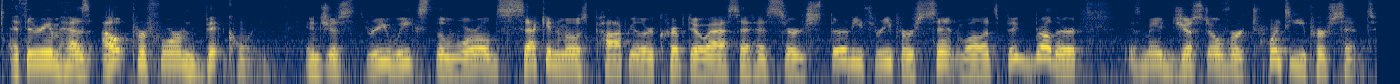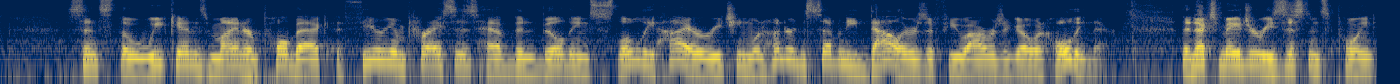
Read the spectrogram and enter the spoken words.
Ethereum has outperformed Bitcoin. In just three weeks, the world's second most popular crypto asset has surged 33%, while its big brother has made just over 20%. Since the weekend's minor pullback, Ethereum prices have been building slowly higher, reaching $170 a few hours ago and holding there. The next major resistance point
